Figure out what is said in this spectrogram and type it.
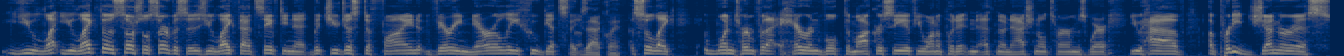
you like you like those social services, you like that safety net, but you just define very narrowly who gets them. Exactly. So, like one term for that Herrenvolk democracy, if you want to put it in ethno-national terms, where you have a pretty generous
